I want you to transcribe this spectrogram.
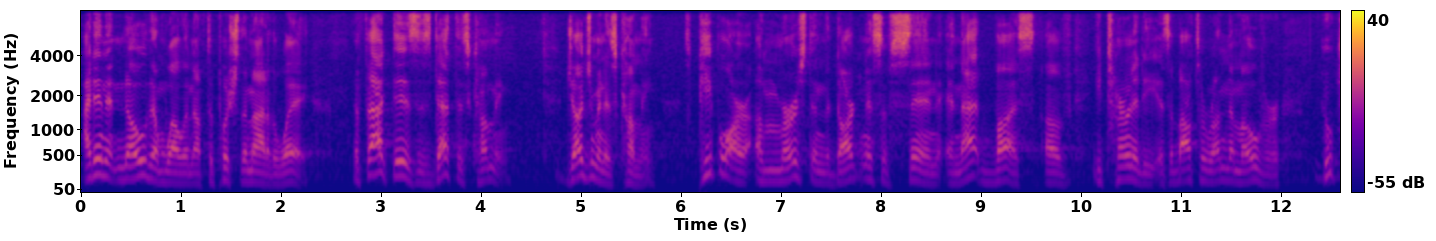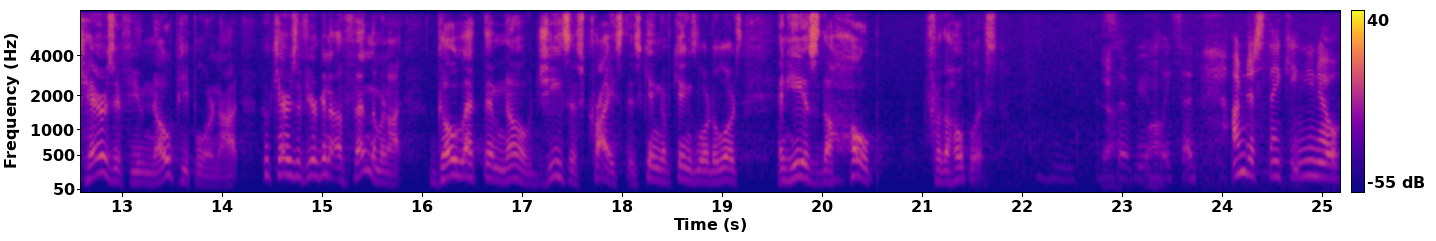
I didn't know them well enough to push them out of the way. The fact is is death is coming judgment is coming people are immersed in the darkness of sin and that bus of eternity is about to run them over who cares if you know people or not? Who cares if you're going to offend them or not? Go let them know Jesus Christ is King of Kings, Lord of Lords, and He is the hope for the hopeless. Mm-hmm. That's Yeah. so beautifully said. I'm just thinking, you know,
